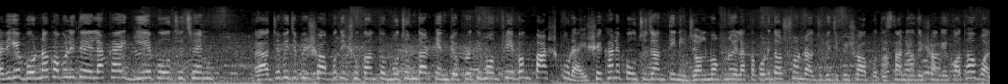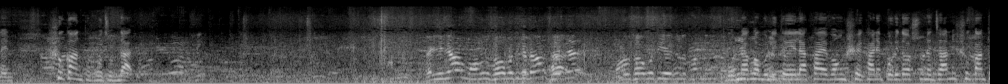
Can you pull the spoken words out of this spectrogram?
এদিকে বন্যা কবলিত এলাকায় গিয়ে পৌঁছেছেন রাজ্য বিজেপির সভাপতি সুকান্ত মজুমদার কেন্দ্রীয় প্রতিমন্ত্রী এবং পাশকুড়ায়। সেখানে পৌঁছে যান তিনি। জলমগ্ন এলাকা পরিদর্শন রাজ্য বিজেপি সভাপতি। স্থানীয়দের সঙ্গে কথাও বলেন সুকান্ত মজুমদার। বন্যা কবলিত এলাকা এবং সেখানে পরিদর্শনে যান সুকান্ত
